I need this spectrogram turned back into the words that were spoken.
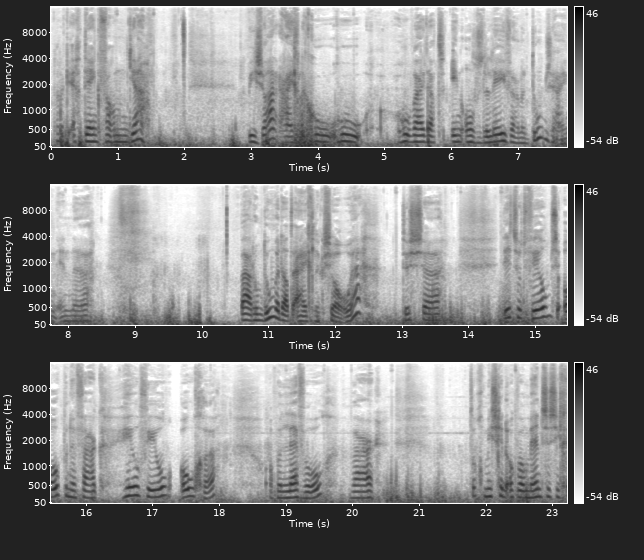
Dat ik echt denk van ja, bizar eigenlijk hoe, hoe, hoe wij dat in ons leven aan het doen zijn. En uh, waarom doen we dat eigenlijk zo? Hè? Dus uh, dit soort films openen vaak heel veel ogen op een level waar toch misschien ook wel mensen zich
